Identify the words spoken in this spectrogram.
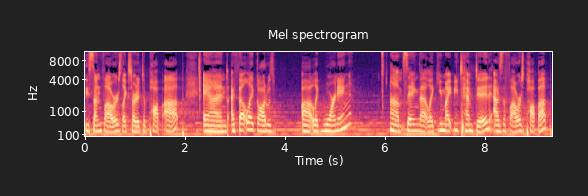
these sunflowers like started to pop up and i felt like god was uh, like warning um, saying that like you might be tempted as the flowers pop up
